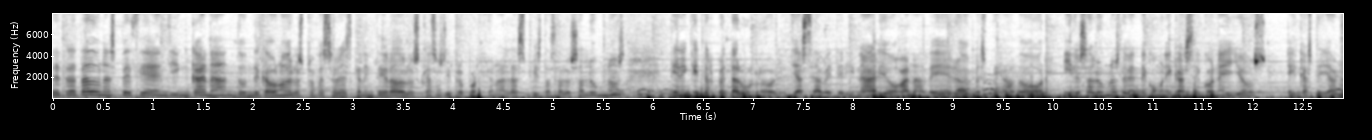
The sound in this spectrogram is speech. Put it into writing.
Se trata de una especie de gincana donde cada uno de los profesores que han integrado los casos y proporcionan las pistas a los alumnos tienen que interpretar un rol, ya sea veterinario, ganadero, investigador, y los alumnos deben de comunicarse con ellos en castellano.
